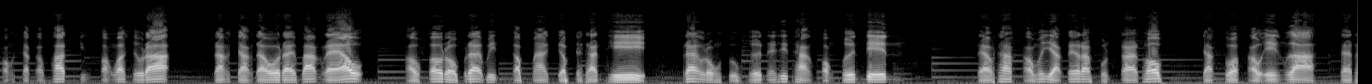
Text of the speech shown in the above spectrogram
ของจักรพรรดิคิงของวัชระ หลังจากเดาอะไรบ้างแล้ว เขาก็หลบและบินกลับมาเกือบจะทันทีร่างลงสู่พื้นในทิศทางของพื้นดิน แล้วถ้าเขาไม่อยากได้รับผลกระทบ จากตัวเขาเองล่ะ แต่ท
